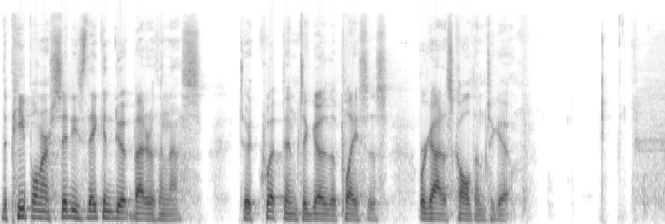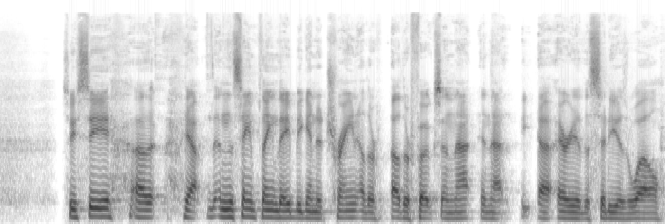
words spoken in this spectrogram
The people in our cities, they can do it better than us to equip them to go to the places where God has called them to go. So you see, uh, yeah, and the same thing. They begin to train other other folks in that in that uh, area of the city as well.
